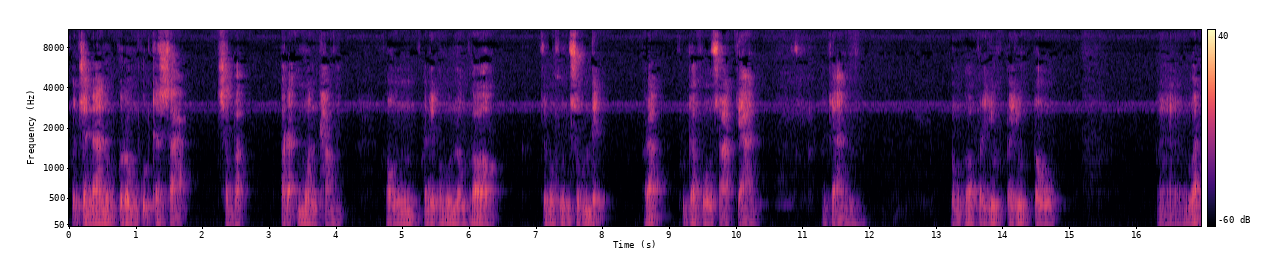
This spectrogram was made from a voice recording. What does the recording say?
พจนานุกรมพุทธศาสตร์ ฉบับประมวลธรรม ของพระเดชพระคุณหลวงพ่อเจ้าพระคุณสมเด็จ พระพุทธโฆษาจารย์ อาจารย์หลวงพ่อประยุกต์ประยุกต์โตวัด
